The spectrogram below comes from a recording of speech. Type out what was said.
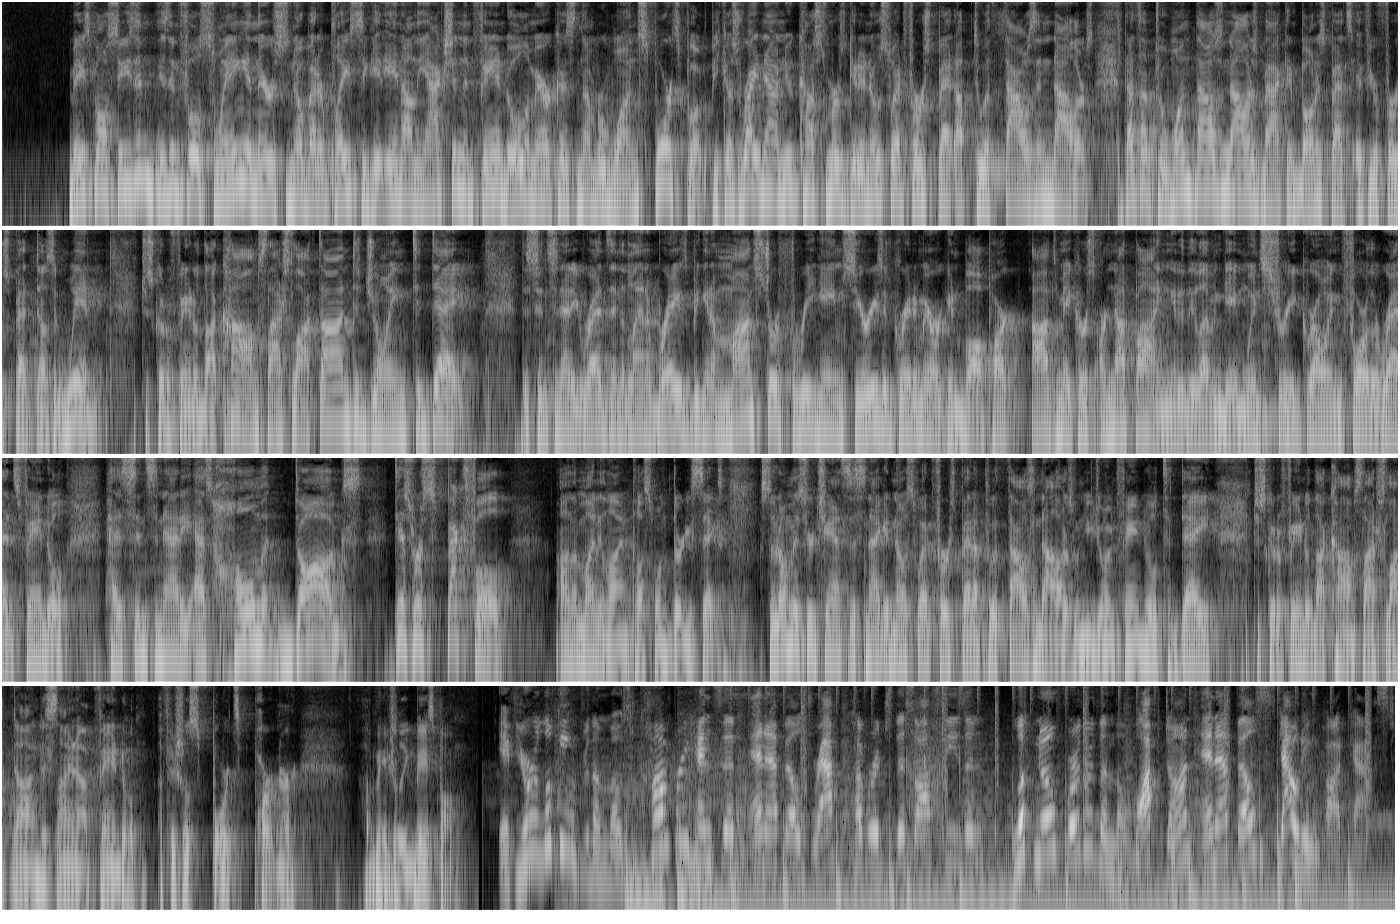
Baseball season is in full swing, and there's no better place to get in on the action than FanDuel, America's number one sports book. Because right now, new customers get a no sweat first bet up to $1,000. That's up to $1,000 back in bonus bets if your first bet doesn't win. Just go to fanduel.com slash locked on to join today. The Cincinnati Reds and Atlanta Braves begin a monster three game series at Great American Ballpark. Odds makers are not buying into the 11 game win streak growing for the Reds. FanDuel has Cincinnati as home dogs. Disrespectful on the money line plus 136. So don't miss your chance to snag a no sweat first bet up to $1,000 when you join FanDuel today. Just go to fanduel.com slash locked on to sign up. FanDuel, official sports partner of Major League Baseball. If you're looking for the most comprehensive NFL draft coverage this offseason, look no further than the Locked On NFL Scouting Podcast.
